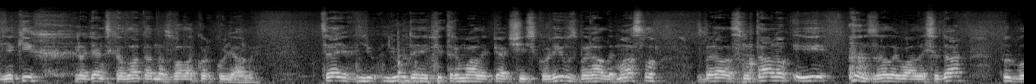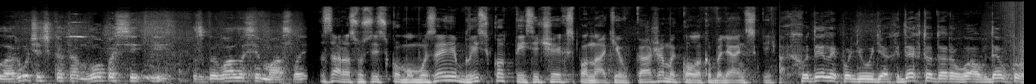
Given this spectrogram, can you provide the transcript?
яких радянська влада назвала коркулями. Це люди, які тримали 5-6 корів, збирали масло, збирали сметану і заливали сюди. Тут була ручечка, там лопасті і збивалося масло. Зараз у сільському музеї близько тисячі експонатів, каже Микола Кобилянський. Ходили по людях, де хто дарував, де в кого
